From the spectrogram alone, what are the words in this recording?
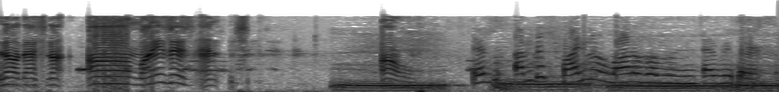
No, that's not. Um, why is this? And oh, There's, I'm just finding a lot of them everywhere.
